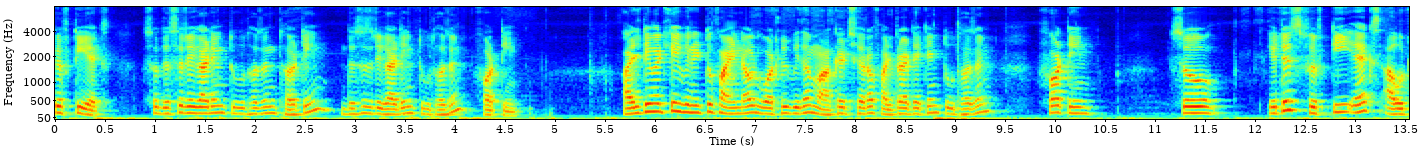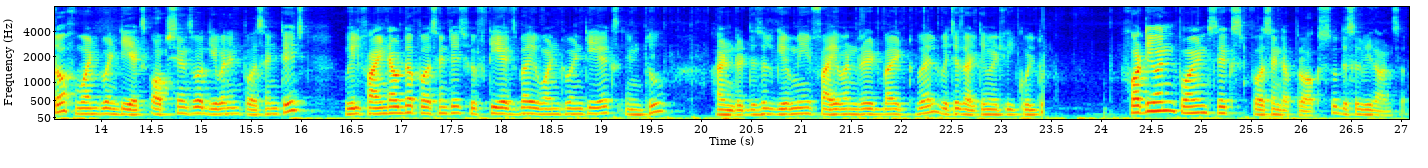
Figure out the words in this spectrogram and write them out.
50x. So this is regarding 2013, this is regarding 2014. Ultimately, we need to find out what will be the market share of Ultratech in 2014. So it is 50x out of 120x. Options were given in percentage. We'll find out the percentage 50x by 120x into 100. This will give me 500 by 12, which is ultimately equal to 41.6% approx. So this will be the answer.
